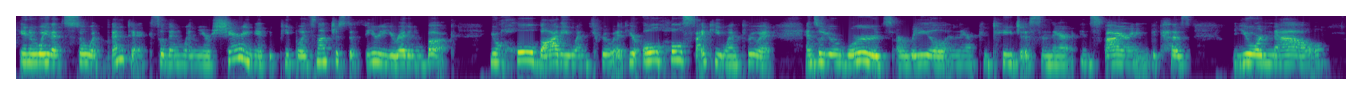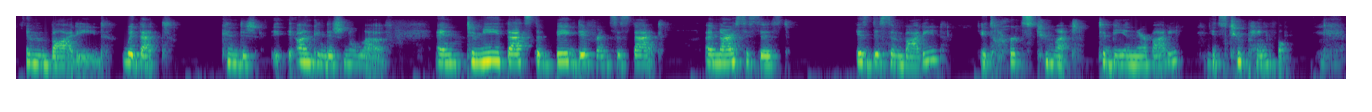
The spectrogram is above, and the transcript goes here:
in a way that's so authentic. So then when you're sharing it with people it's not just a theory you read in a book. Your whole body went through it. Your whole whole psyche went through it. And so your words are real and they're contagious and they're inspiring because you're now embodied with that condition unconditional love and mm. to me that's the big difference is that a narcissist is disembodied. It hurts too much to be in their body. It's too painful.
